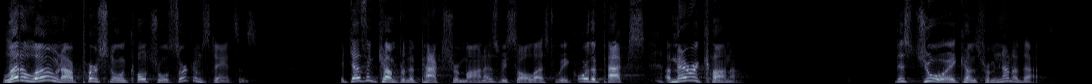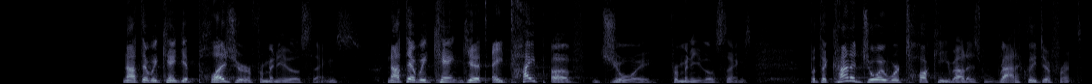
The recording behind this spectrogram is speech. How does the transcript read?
let alone our personal and cultural circumstances. It doesn't come from the Pax Romana, as we saw last week, or the Pax Americana. This joy comes from none of that. Not that we can't get pleasure from any of those things, not that we can't get a type of joy from any of those things. But the kind of joy we're talking about is radically different.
